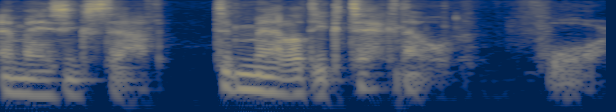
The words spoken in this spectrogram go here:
Amazing stuff. The melodic techno 4.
